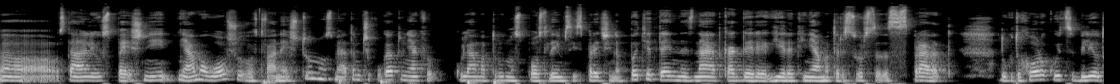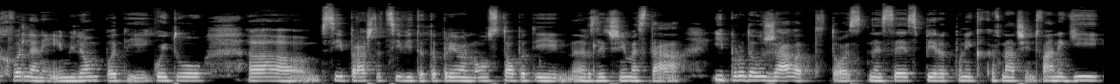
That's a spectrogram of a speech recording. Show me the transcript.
а, станали успешни. Няма лошо в това нещо, но смятам, че когато някаква голяма трудност после им се изпречи на пътя, те не знаят как да реагират и нямат ресурса да се справят. Докато хора, които са били отхвърляни милион пъти, които а, си пращат си витата, примерно, сто пъти на различни места и продължават, т.е. не се спират по никакъв начин. Това не ги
